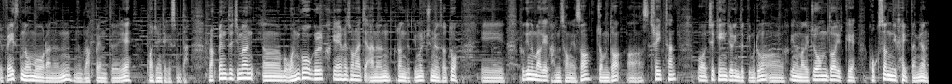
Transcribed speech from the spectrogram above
Faith No More라는 락밴드의 버전이 되겠습니다. 락밴드지만 어, 뭐 원곡을 크게 훼손하지 않은 그런 느낌을 주면서도 이 흑인 음악의 감성에서 좀더 어, 스트레이트한 뭐 제 개인적인 느낌으로 어, 흑인 음악에 좀 더 이렇게 곡선미가 있다면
